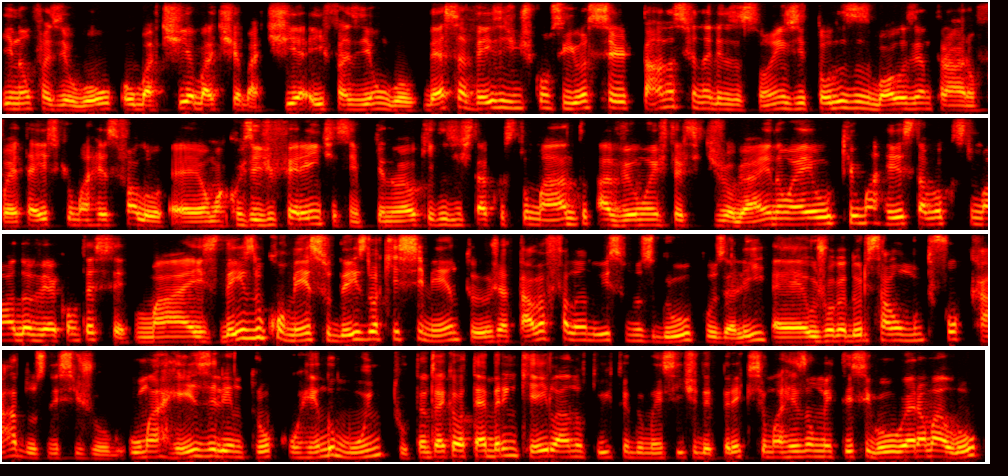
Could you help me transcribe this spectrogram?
e não fazia o gol, ou batia, batia, batia e fazia um gol. Dessa vez a gente conseguiu acertar nas finalizações e todas as bolas entraram. Foi até isso que o Marres falou. É uma coisa diferente, assim, porque não é o que a gente está acostumado a ver o Manchester City jogar e não é o que o Marres estava acostumado a ver acontecer. Mas desde o começo, desde o aquecimento, eu já estava falando isso nos grupos ali, é, os jogadores estavam muito focados nesse jogo. O Marres, ele entrou correndo muito, tanto é que eu até brinquei lá no Twitter do Man City Depre que se o Marres não metesse gol, era maluco,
